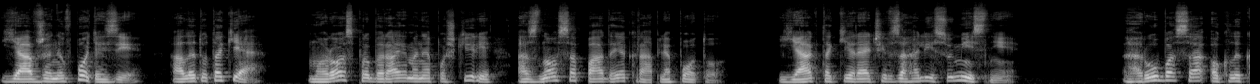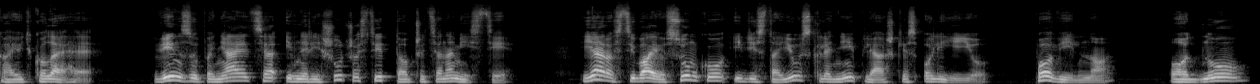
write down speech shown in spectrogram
Я вже не в потязі, але то таке. Мороз пробирає мене по шкірі, а з носа падає крапля поту. Як такі речі взагалі сумісні? Грубаса окликають колеги. Він зупиняється і в нерішучості топчеться на місці. Я розцібаю сумку і дістаю скляні пляшки з олією. Повільно. Одну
